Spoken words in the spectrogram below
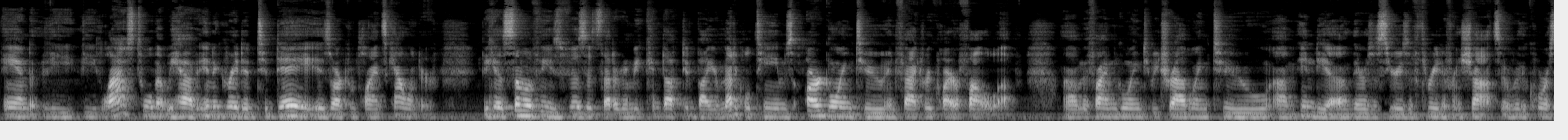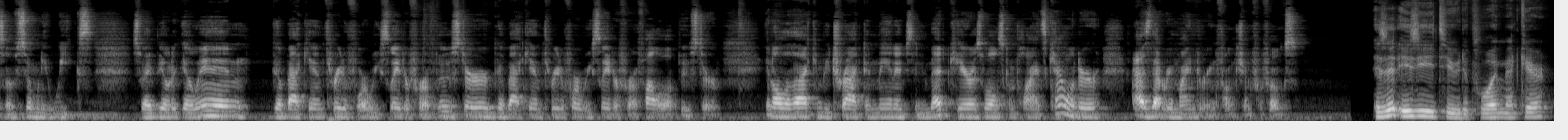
And the, the last tool that we have integrated today is our compliance calendar, because some of these visits that are going to be conducted by your medical teams are going to, in fact, require follow up. Um, if I'm going to be traveling to um, India, there's a series of three different shots over the course of so many weeks. So I'd be able to go in, go back in three to four weeks later for a booster, go back in three to four weeks later for a follow up booster. And all of that can be tracked and managed in Medcare as well as compliance calendar as that remindering function for folks. Is it easy to deploy Medcare?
